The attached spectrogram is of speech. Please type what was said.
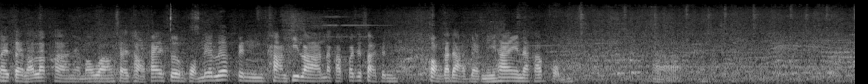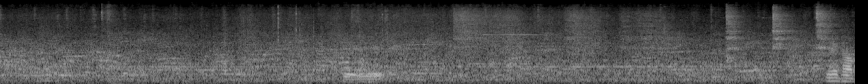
ในแต่ละราคาเนี่ยมาวางใส่ถาดให้ส่วนผมเนี่ยเลือกเป็นทานที่ร้านนะครับ ก็จะใส่เป็นกล่องกระดาษแบบนี้ให้นะครับ ผมอ่าโอเคนี่ครับ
